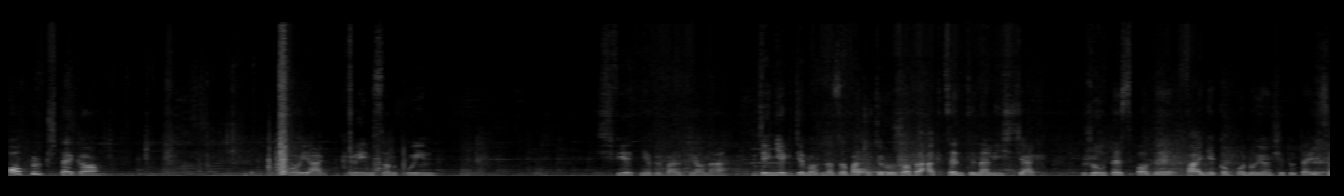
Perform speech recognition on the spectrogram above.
Oprócz tego twoja Crimson Queen świetnie wybarwiona, gdzie niegdzie można zobaczyć różowe akcenty na liściach. Żółte spody fajnie komponują się tutaj z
